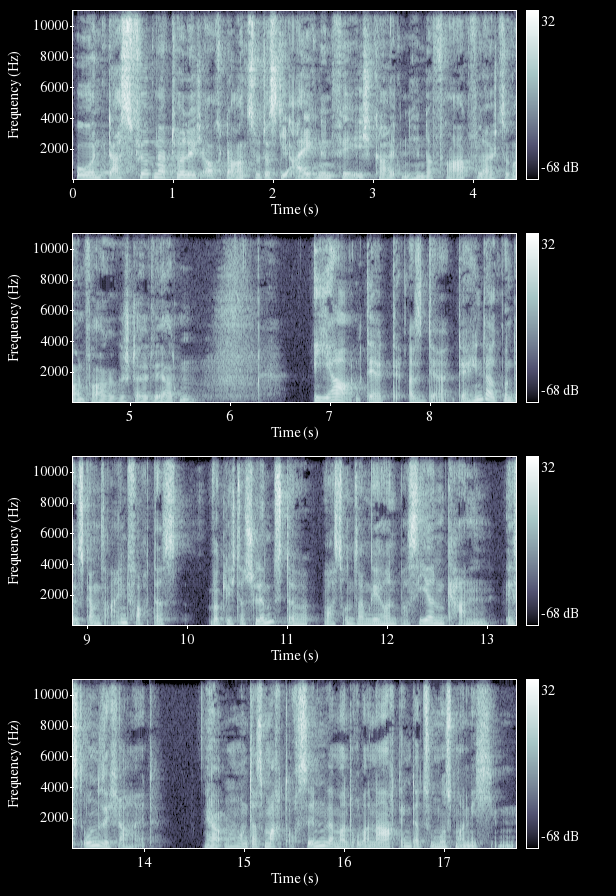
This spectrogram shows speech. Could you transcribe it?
Und das führt natürlich auch dazu, dass die eigenen Fähigkeiten hinterfragt, vielleicht sogar in Frage gestellt werden. Ja, der, also der, der Hintergrund ist ganz einfach, dass wirklich das Schlimmste, was unserem Gehirn passieren kann, ist Unsicherheit. Ja. Und das macht auch Sinn, wenn man drüber nachdenkt. Dazu muss man nicht ein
